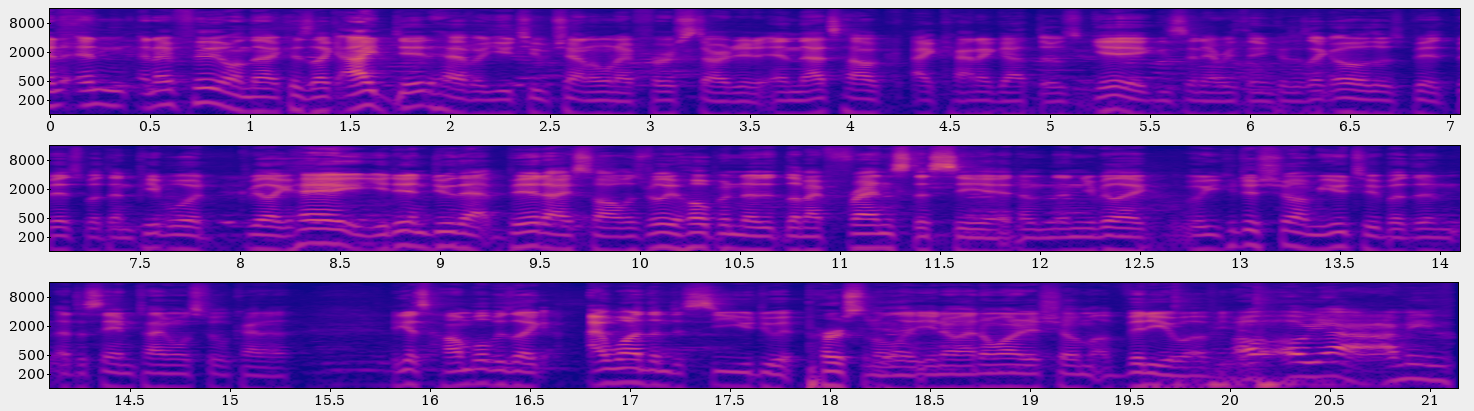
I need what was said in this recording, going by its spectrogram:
and, and, and I feel you on that because like I did have a YouTube channel when I first started, and that's how I kind of got those gigs and everything. Because it's like, oh, those bits, bits. But then people would be like, hey, you didn't do that bit I saw. I was really hoping to, that my friends to see it, and then you'd be like, well, you could just show them YouTube. But then at the same time, it was still kind of, I guess, humble. Because like I wanted them to see you do it personally. You know, I don't want to show them a video of you. oh, oh yeah, I mean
